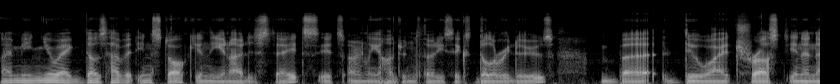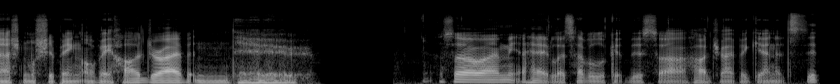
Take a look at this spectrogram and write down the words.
I mean, Newegg does have it in stock in the United States. It's only $136 dues. But do I trust international shipping of a hard drive? No. So, I mean, hey, let's have a look at this uh, hard drive again. It's It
